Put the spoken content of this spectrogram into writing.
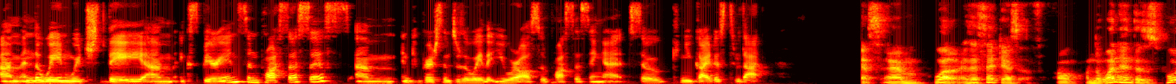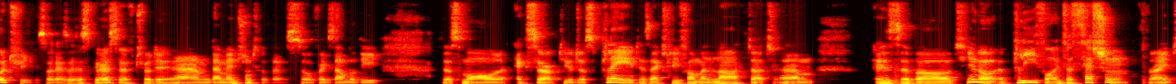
um, and the way in which they um, experience and process this um, in comparison to the way that you were also processing it. So, can you guide us through that? Yes. Um, well, as I said, there's oh, on the one hand, there's poetry, so there's a discursive um, dimension to this. So, for example, the the small excerpt you just played is actually from a naat that um, is about, you know, a plea for intercession, right?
